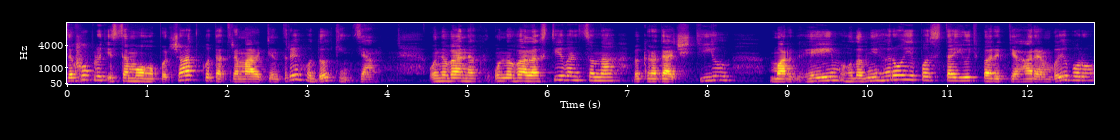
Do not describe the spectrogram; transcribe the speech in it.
Захоплюють із самого початку та тримають інтригу до кінця. У новелах, у новелах Стівенсона Викрадач тіл, Марк Гейм головні герої постають перед тягарем вибору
